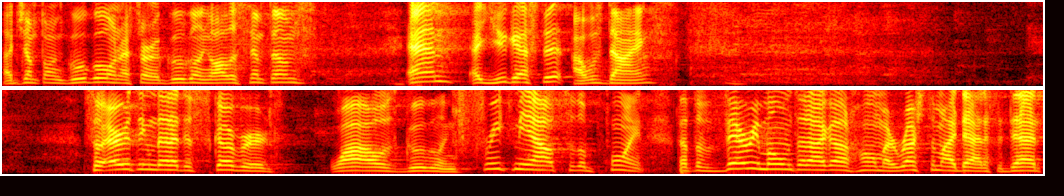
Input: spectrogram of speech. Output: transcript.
I jumped on Google, and I started Googling all the symptoms. And uh, you guessed it, I was dying. So everything that I discovered while I was Googling freaked me out to the point that the very moment that I got home, I rushed to my dad. I said, Dad,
